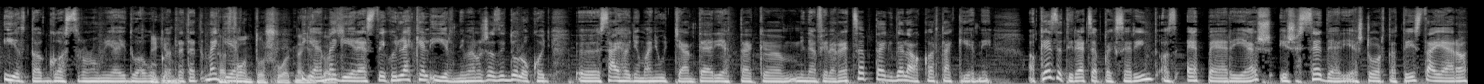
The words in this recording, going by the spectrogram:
írtak gasztronómiai dolgokat. Igen. le. Tehát fontos volt nekik Igen, az. megérezték, hogy le kell írni, mert most az egy dolog, hogy ö, szájhagyomány útján terjedtek ö, mindenféle receptek, de le akarták írni. A kezdeti receptek szerint az eperjes és szederjes torta tésztájára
